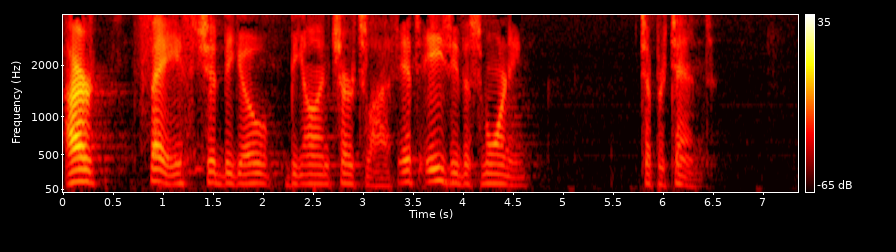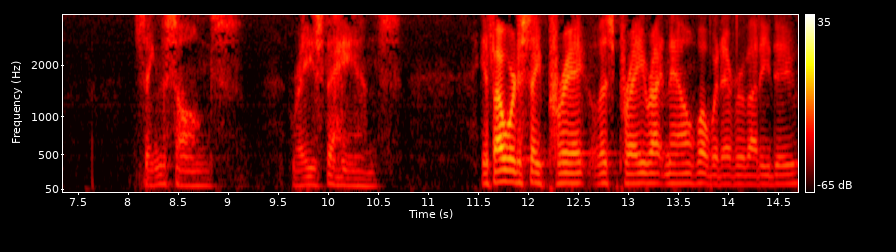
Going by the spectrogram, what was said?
Our faith should be go beyond church life. It's easy this morning to pretend. Sing the songs, raise the hands. If I were to say pray, let's pray right now, what would everybody do?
